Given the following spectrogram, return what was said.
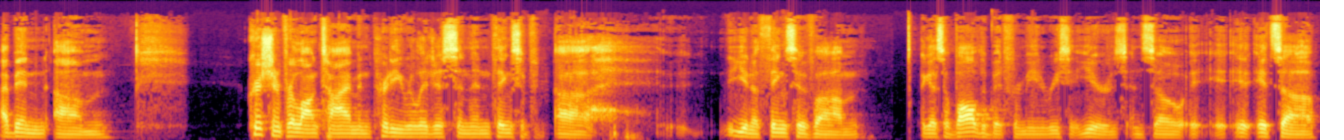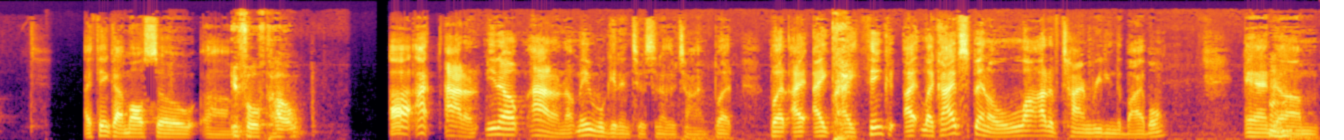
I've been um, Christian for a long time and pretty religious, and then things have uh, you know things have um, I guess evolved a bit for me in recent years, and so it, it, it's uh I think I'm also um, evolved how uh, I I don't you know I don't know. Maybe we'll get into this another time, but but I I, I think I like I've spent a lot of time reading the Bible, and um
